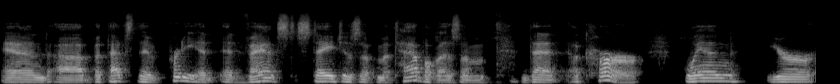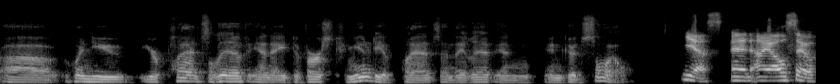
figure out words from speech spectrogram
and uh, but that's the pretty ad- advanced stages of metabolism that occur when your uh, when you your plants live in a diverse community of plants and they live in in good soil Yes, and I also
